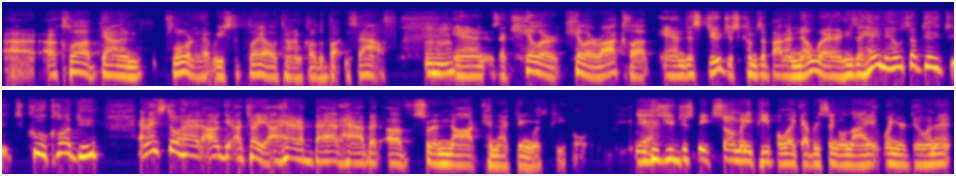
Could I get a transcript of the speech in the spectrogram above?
uh, a club down in Florida that we used to play all the time called the Button South, mm-hmm. and it was a killer, killer rock club. And this dude just comes up out of nowhere, and he's like, "Hey man, what's up, dude? It's a cool club, dude." And I still had, I'll, get, I'll tell you, I had a bad habit of sort of not connecting with people yeah. because you just meet so many people like every single night when you're doing it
